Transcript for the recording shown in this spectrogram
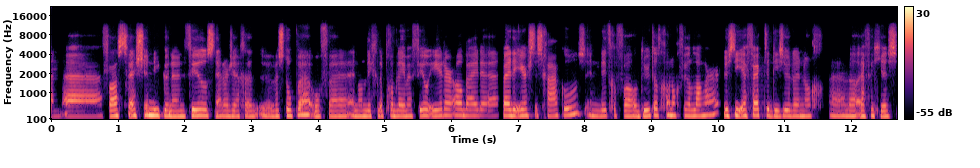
een uh, fast fashion. Die kunnen veel sneller zeggen, uh, we stoppen. Of, uh, en dan liggen de problemen veel eerder al bij de, bij de eerste schakels. In dit geval duurt dat gewoon nog veel langer. Dus die effecten die zullen nog wel eventjes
